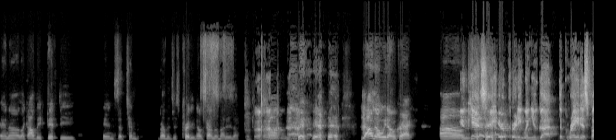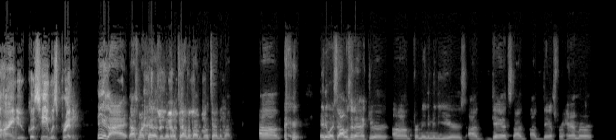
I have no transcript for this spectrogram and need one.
And uh, like I'll be 50 in September. Brother, just pretty. Don't tell nobody though. Um, y'all know we don't crack. Um, you can't say you're pretty when you got the greatest behind you because he was pretty. He's all right. That's my cousin. don't tell nobody. Don't tell nobody. Um, anyway, so I was an actor um, for many, many years. I've danced. I've, I've danced for Hammer.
